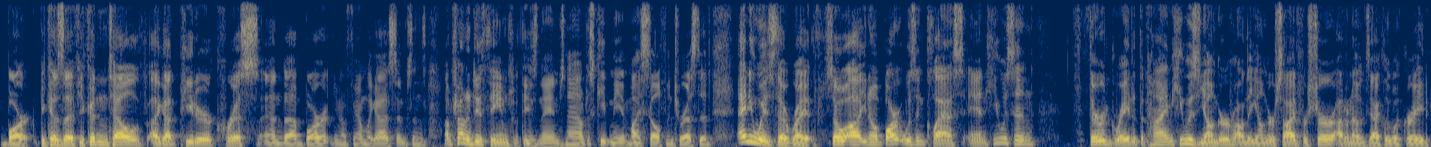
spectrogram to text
Bart because uh, if you couldn't tell, I got Peter, Chris, and uh, Bart. You know, Family Guy, Simpsons. I'm trying to do themes with these names now. Just keep me myself interested. Anyways, though, right? So uh, you know, Bart was in class and he was in third grade at the time. He was younger on the younger side for sure. I don't know exactly what grade.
